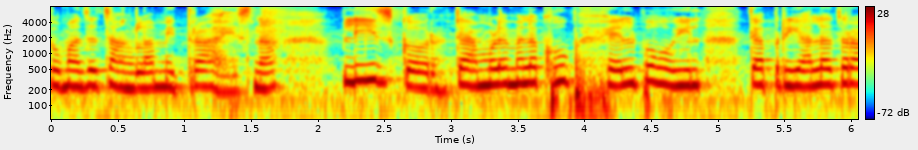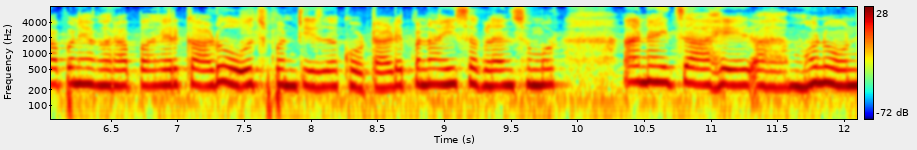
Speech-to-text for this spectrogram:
तू माझा चांगला मित्र आहेस ना? प्लीज कर. त्यामुळे मला खूप हेल्प होईल. त्या प्रियाला तर आपण ह्या घराबाहेर काढूच पण तिचं खोटाडेपणाही सगळ्यांसमोर आणायचं आहे. म्हणून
